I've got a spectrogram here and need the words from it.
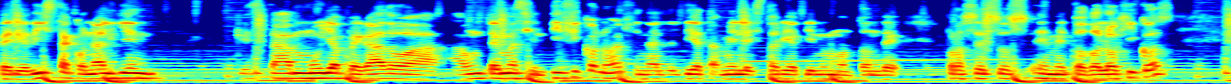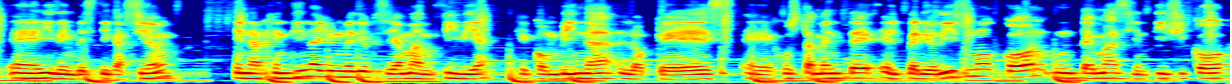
periodista con alguien que está muy apegado a, un tema científico, ¿no? Al final del día también la historia tiene un montón de procesos eh, metodológicos eh, y de investigación. En Argentina hay un medio que se llama Anfibia, que combina lo que es justamente el periodismo con un tema científico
